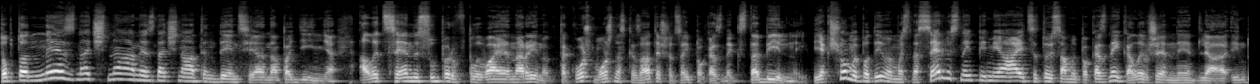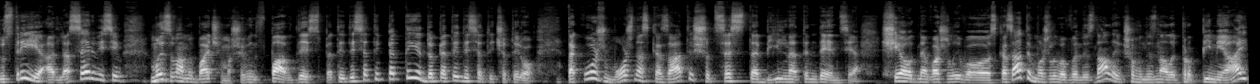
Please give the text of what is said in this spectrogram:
Тобто незначна, незначна тенденція на падіння, але це не супер впливає на ринок. Також можна сказати, що цей показник стабільний. Якщо ми подивимось на сервісний PMI, це той самий показник, але вже не для індустрії, а для сервісів. Ми з вами бачимо, що він впав десь з 55 до 54. Також можна сказати, що це стабільна тенденція. Ще одне важливо сказати, можливо, ви не знали. Якщо ви не знали про PMI,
